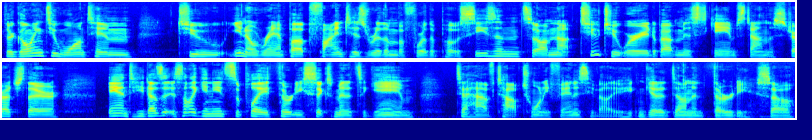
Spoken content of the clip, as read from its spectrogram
they're going to want him to, you know, ramp up, find his rhythm before the postseason. So I'm not too, too worried about missed games down the stretch there. And he doesn't, it's not like he needs to play 36 minutes a game to have top 20 fantasy value. He can get it done in 30. So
